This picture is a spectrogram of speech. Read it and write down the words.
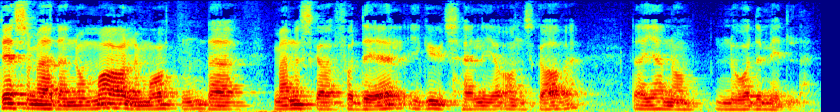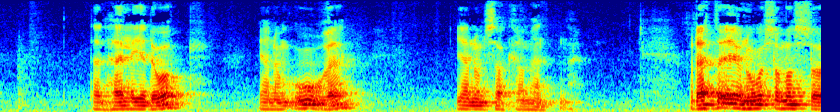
det som er den normale måten der mennesker får del i Guds hellige ånds gave, det er gjennom nådemiddelet. Den hellige dåp, gjennom ordet, gjennom sakramentene. Og Dette er jo noe som også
